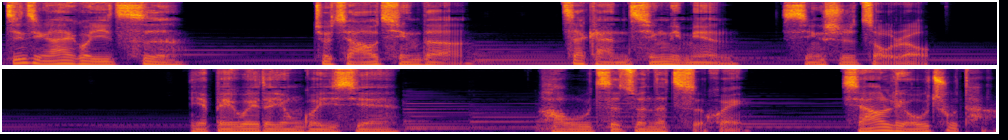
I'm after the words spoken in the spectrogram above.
仅仅爱过一次，就矫情的在感情里面行尸走肉，也卑微的用过一些毫无自尊的词汇。想要留住他。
